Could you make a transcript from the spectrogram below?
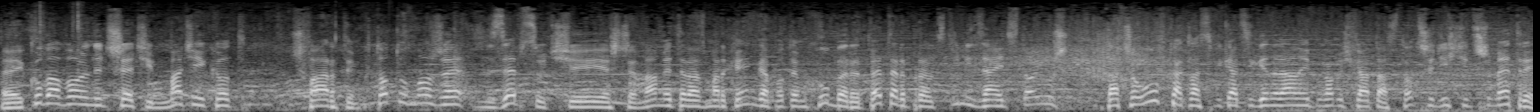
E, Kuba Wolny trzecim, Maciej Kot czwartym. Kto tu może zepsuć się jeszcze? Mamy teraz Markenga, potem Huber, Peter Preutz, Timi Zajc. To już ta czołówka klasyfikacji generalnej Pucharu Świata. 133 metry.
